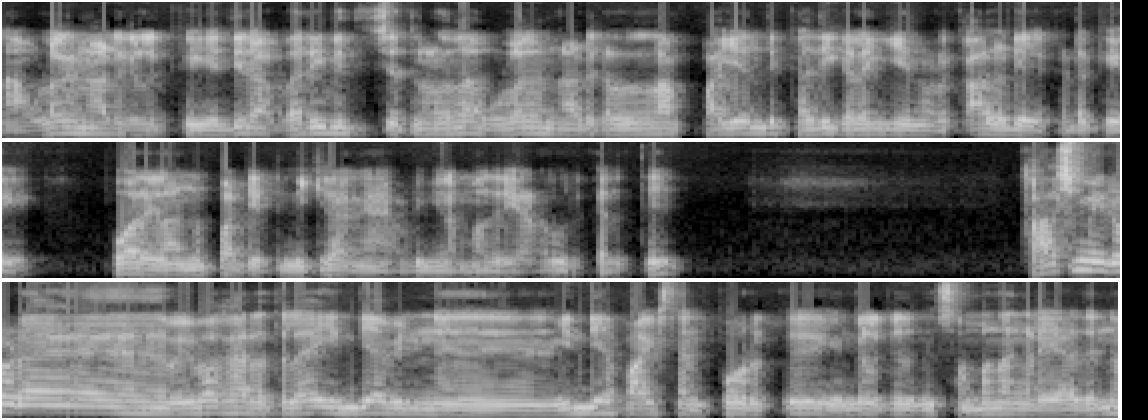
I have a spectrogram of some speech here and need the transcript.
நான் உலக நாடுகளுக்கு எதிராக வரி விதிச்சதுனால தான் உலக நாடுகள் எல்லாம் பயந்து கதி கலங்கி என்னோட காலடியில் கிடக்கு போரையெல்லாம் நிப்பாட்டிட்டு நிற்கிறாங்க அப்படிங்கிற மாதிரியான ஒரு கருத்து. காஷ்மீரோட விவகாரத்தில் இந்தியாவின் இந்தியா பாகிஸ்தான் போருக்கு எங்களுக்கு இதுக்கு சம்மந்தம் கிடையாதுன்னு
